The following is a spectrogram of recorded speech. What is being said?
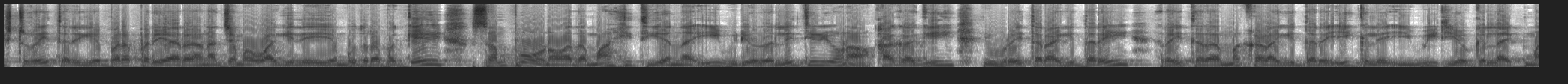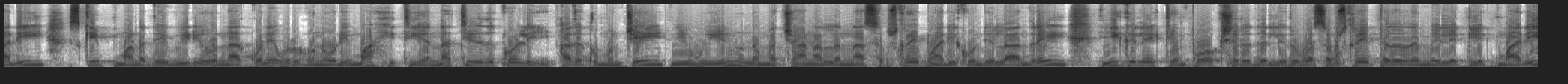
ಎಷ್ಟು ರೈತರಿಗೆ ಬರ ಪರಿಹಾರ ಹಣ ಜಮವಾಗಿದೆ ಎಂಬುದರ ಬಗ್ಗೆ ಸಂಪೂರ್ಣವಾದ ಮಾಹಿತಿಯನ್ನ ಈ ವಿಡಿಯೋದಲ್ಲಿ ತಿಳಿಯೋಣ. ಹಾಗಾಗಿ ನೀವು ರೈತರಾಗಿದ್ದರೆ, ರೈತರ ಮಕ್ಕಳಾಗಿದ್ದರೆ ಈಗಲೇ ಈ ವಿಡಿಯೋಗೆ ಲೈಕ್ ಮಾಡಿ, ಸ್ಕಿಪ್ ಮಾಡದೆ ವಿಡಿಯೋನ ಕೊನೆವರೆಗೂ ನೋಡಿ ಮಾಹಿತಿಯನ್ನ ತಿಳಿದುಕೊಳ್ಳಿ. ಅದಕ್ಕೂ ಮುಂಚೆ ನೀವು ಇನ್ನೂ ನಮ್ಮ ಚಾನೆಲ್ ಅನ್ನ ಸಬ್ಸ್ಕ್ರೈಬ್ ಮಾಡಿಕೊಂಡಿಲ್ಲ ಅಂದ್ರೆ ಈಗಲೇ ಕೆಂಪು ಅಕ್ಷರದಲ್ಲಿರುವ ಸಬ್ಸ್ಕ್ರೈಬ್ ಪದದ ಮೇಲೆ ಕ್ಲಿಕ್ ಮಾಡಿ,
